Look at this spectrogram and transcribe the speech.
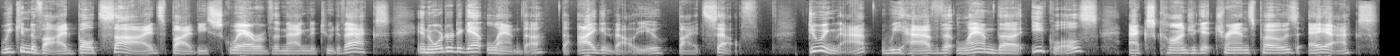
We can divide both sides by the square of the magnitude of x in order to get lambda, the eigenvalue, by itself. Doing that, we have that lambda equals x conjugate transpose ax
